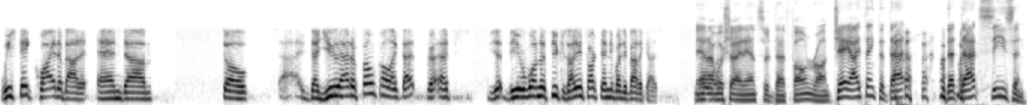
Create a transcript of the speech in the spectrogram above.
we stayed quiet about it, and um, so uh, that you had a phone call like that, that's you're one of the few because I didn't talk to anybody about it, guys. Man, I wish I had answered that phone, Ron. Jay, I think that that that that season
